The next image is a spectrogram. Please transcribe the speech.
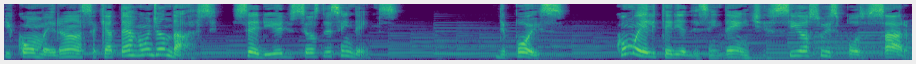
e com uma herança que a terra onde andasse seria de seus descendentes. Depois, como ele teria descendentes se a sua esposa Sara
